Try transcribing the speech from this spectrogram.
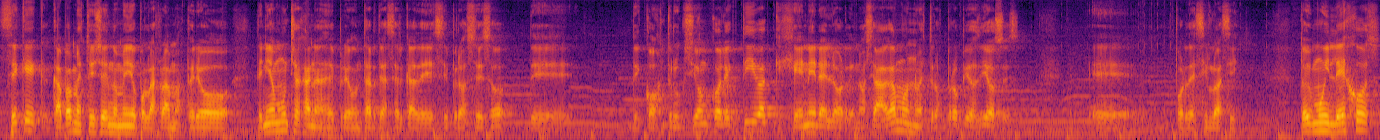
sé que capaz me estoy yendo medio por las ramas, pero Tenía muchas ganas de preguntarte acerca de ese proceso de, construcción colectiva que genera el orden. O sea, hagamos nuestros propios dioses, eh, por decirlo así. Estoy muy lejos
